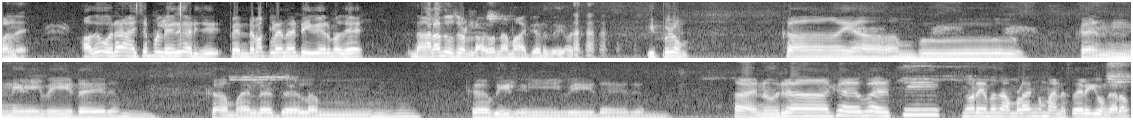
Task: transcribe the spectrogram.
വന്ന്. അത്. ഒരാഴ്ച പിള്ളേർ കടിച്ച് ഇപ്പം എന്റെ മക്കളെ തന്നെ ടി വി വരുമ്പോൾ അതേ നാലാം ദിവസം ഉണ്ടല്ലോ അതൊന്നാ മാറ്റിയെടുത്ത് ഇപ്പോഴും കായാമ്പൂ കണ്ണിൽ വിടരും കമലദളം കവിളിൽ വിടരും. അനുരാഗവതി എന്ന് പറയുമ്പോൾ നമ്മളങ്ങ് മനസ്സിലേക്ക് പോകും. കാരണം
